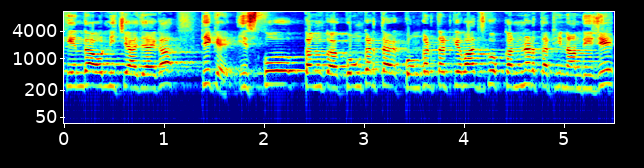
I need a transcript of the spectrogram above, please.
केनरा और नीचे आ जाएगा, ठीक है? इसको कोंकण तट कोंकण तट के बाद इसको कन्नड़ तट ही नाम दीजिए,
